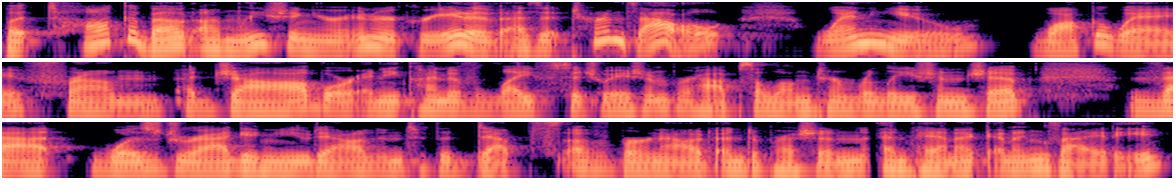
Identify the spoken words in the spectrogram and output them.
But talk about unleashing your inner creative. As it turns out, when you walk away from a job or any kind of life situation, perhaps a long term relationship that was dragging you down into the depths of burnout and depression and panic and anxiety.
